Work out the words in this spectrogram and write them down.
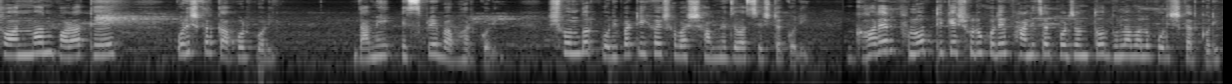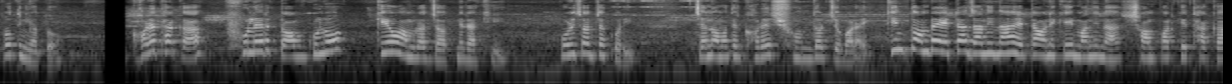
সম্মান বাড়াতে পরিষ্কার কাপড় পরি, দামি স্প্রে ব্যবহার করি, সুন্দর পরিপাটি হয়ে সবার সামনে যাওয়ার চেষ্টা করি। ঘরের ফ্লোর থেকে শুরু করে ফার্নিচার পর্যন্ত ধুলাবালু পরিষ্কার করি প্রতিনিয়ত। ঘরে থাকা ফুলের টবগুলোকেও আমরা যত্নে রাখি, পরিচর্যা করি, যেন আমাদের ঘরের সৌন্দর্য বাড়ায়। কিন্তু আমরা এটা জানি না, এটা অনেকেই মানি না, সম্পর্কে থাকা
